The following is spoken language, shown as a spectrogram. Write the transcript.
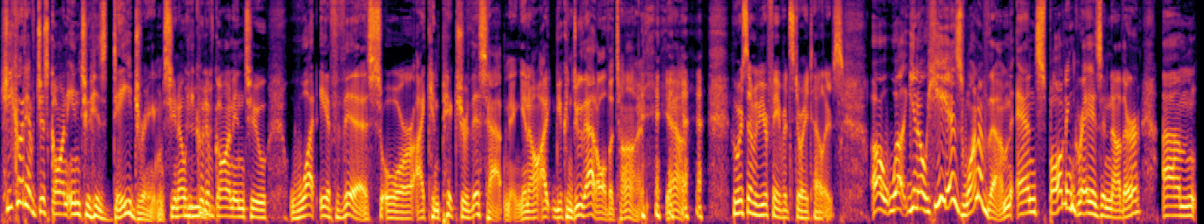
he could have just gone into his daydreams. You know, he mm. could have gone into what if this or I can picture this happening. You know, I, you can do that all the time. Yeah. Who are some of your favorite storytellers? Oh, well, you know, he is one of them, and Spalding Gray is another. Um,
